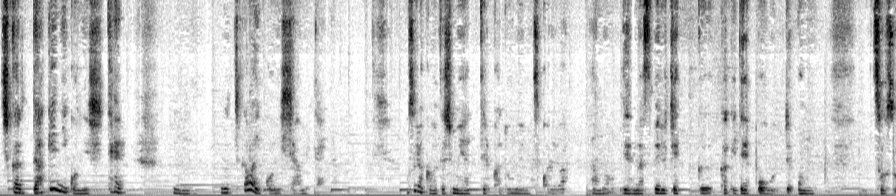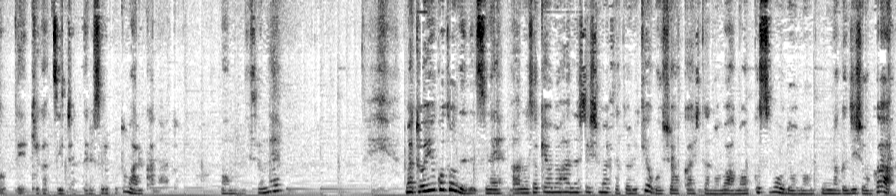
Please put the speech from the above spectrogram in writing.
ちかだけ2個にして、うん、どっちかは1個にしちゃうみたいな。おそらく私もやってるかと思います、これは。あの、で、まあ、スペルチェックかけて、おうって思う。そうそうって気がついちゃったりすることもあるかなと思うんですよね。まあ、ということでですね、あの、先ほどお話ししました通り、今日ご紹介したのは、まあ、オックスフォードのなんか辞書が、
